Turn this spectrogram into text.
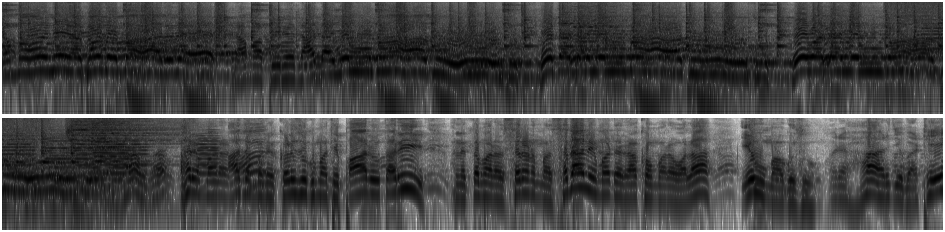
યમને પાર રે. રામા પીર દાદા એવું માગું છું. હે દાદા એવું માગું છું. હે વાલા એવું માગું અરે મારા આજે મને કળજુગમાંથી પાર ઉતારી અને તમારા શરણમાં સદાને માટે રાખો મારા વાલા એવું માગું છું. અરે હા હરજી બાઠી.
